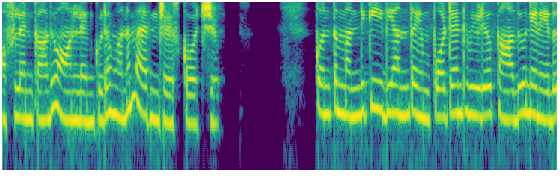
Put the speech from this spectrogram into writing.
ఆఫ్లైన్ కాదు ఆన్లైన్ కూడా మనం ఎర్న్ చేసుకోవచ్చు. కొంతమందికి ఇది అంత ఇంపార్టెంట్ వీడియో కాదు నేను ఏదో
